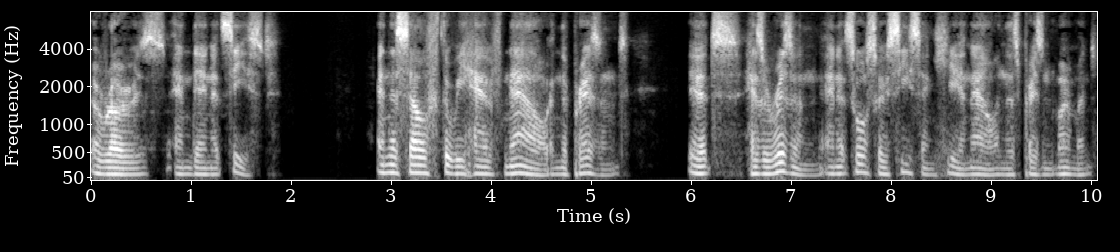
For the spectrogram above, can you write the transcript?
arose and then it ceased. And the self that we have now in the present it has arisen and it's also ceasing here now in this present moment.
